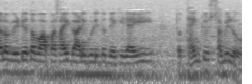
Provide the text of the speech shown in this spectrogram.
चलो वीडियो तो वापस आई गाड़ी गुड़ी तो देखी जाएगी। तो थैंक यू सभी लोग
